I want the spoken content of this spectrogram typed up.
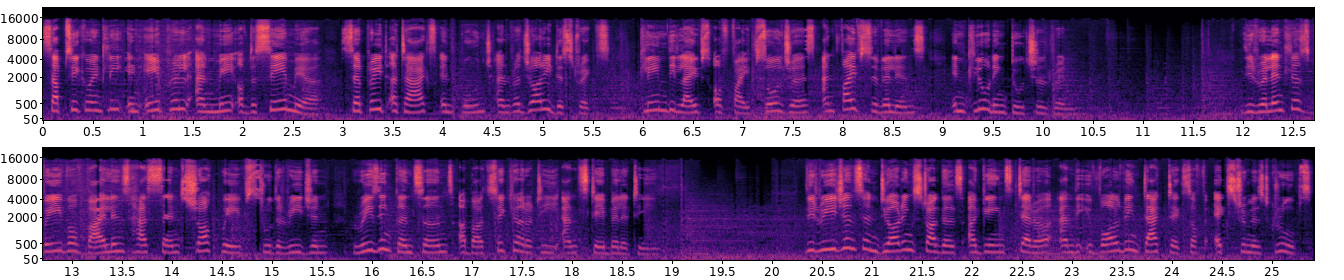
Subsequently, in April and May of the same year, separate attacks in Poonch and Rajouri districts claimed the lives of five soldiers and five civilians, including two children. The relentless wave of violence has sent shockwaves through the region, raising concerns about security and stability. The region's enduring struggles against terror and the evolving tactics of extremist groups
